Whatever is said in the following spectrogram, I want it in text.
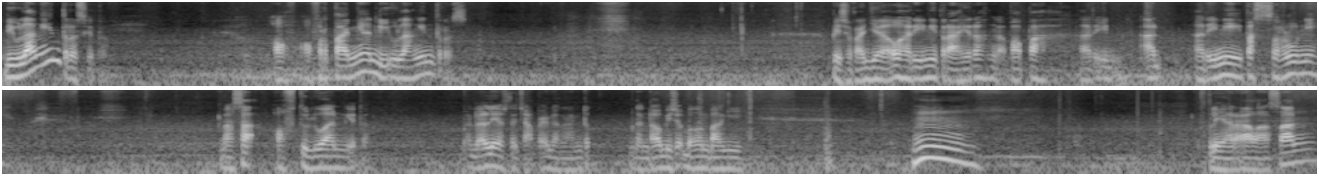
diulangin terus gitu. Overtime-nya diulangin terus. Besok aja oh hari ini terakhir ah nggak apa-apa. Hari ini hari ini pas seru nih. Masa off duluan gitu. Padahal ya sudah capek udah ngantuk. Dan tahu besok bangun pagi. Hmm pelihara alasan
